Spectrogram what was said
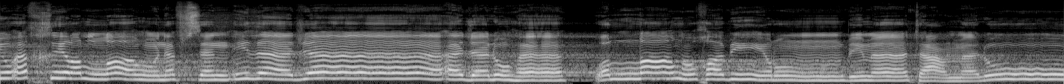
يؤخر الله نفسا إذا جاء أجلها والله خبير بما تعملون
